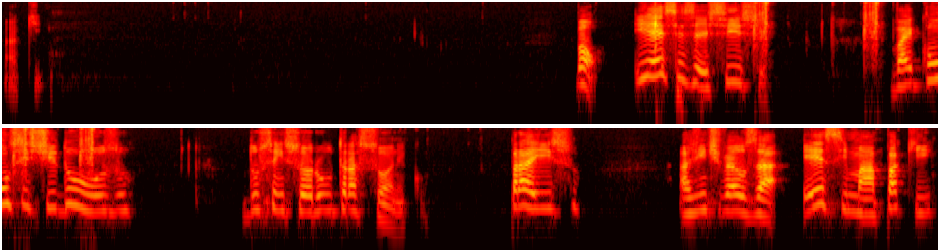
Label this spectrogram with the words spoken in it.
Aqui. Bom, e esse exercício vai consistir do uso do sensor ultrassônico. Para isso, a gente vai usar esse mapa aqui.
